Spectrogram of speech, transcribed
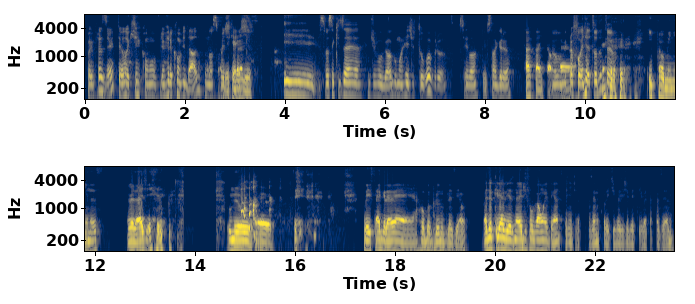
Foi um prazer tê-lo aqui como primeiro convidado do nosso podcast. Eu que agradeço. E se você quiser divulgar alguma rede tua, Bruno, sei lá, do Instagram. Ah, tá, então. O é... microfone é todo teu. então, meninas, na verdade, o meu. É... Instagram é arroba Bruno Brasil. Mas eu queria mesmo é divulgar um evento que a gente vai estar fazendo, o coletivo LGBT vai estar fazendo.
